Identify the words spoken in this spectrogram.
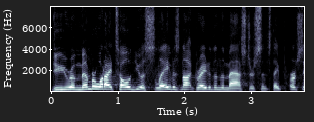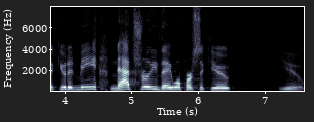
Do you remember what I told you? A slave is not greater than the master. Since they persecuted me, naturally they will persecute you.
